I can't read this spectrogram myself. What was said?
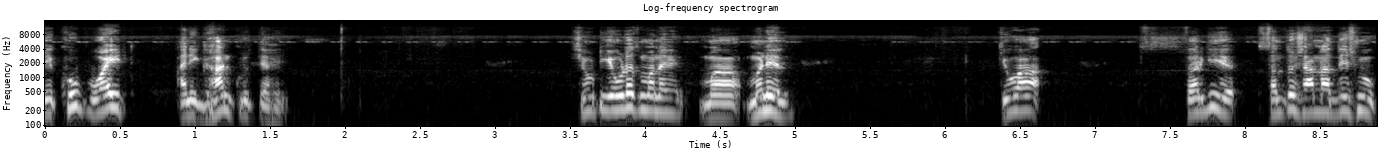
ते खूप वाईट आणि घाण कृत्य आहे. शेवटी एवढंच म्हणे म्हणेल किंवा स्वर्गीय संतोष अण्णा देशमुख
